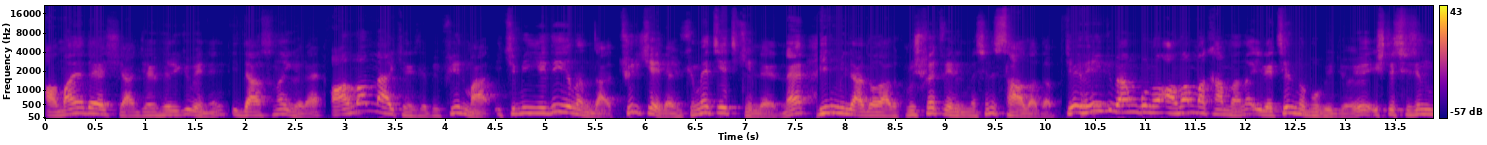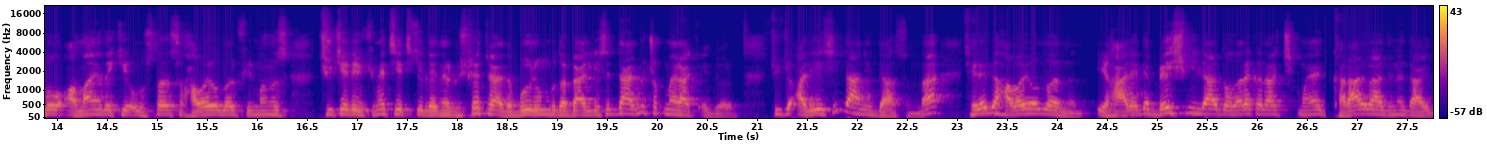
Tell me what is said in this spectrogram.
Almanya'da yaşayan Cevheri Güven'in iddiasına göre Alman merkezli bir firma 2007 yılında Türkiye'de hükümet yetkililerine 1 milyar dolarlık rüşvet verilmesini sağladı. Cevheri Güven bunu Alman makamlarına iletir mi bu videoyu? İşte sizin bu Almanya'daki uluslararası hava yolları firmanız Türkiye'de hükümet yetkililerine rüşvet verdi. Buyurun bu da belgesi der mi? Çok merak ediyorum. Çünkü Ali Yeşildağ'ın iddiasında Çelebi Hava Yolları'nın ihalede 5 milyar dolara kadar çıkmaya karar verdiğine dair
